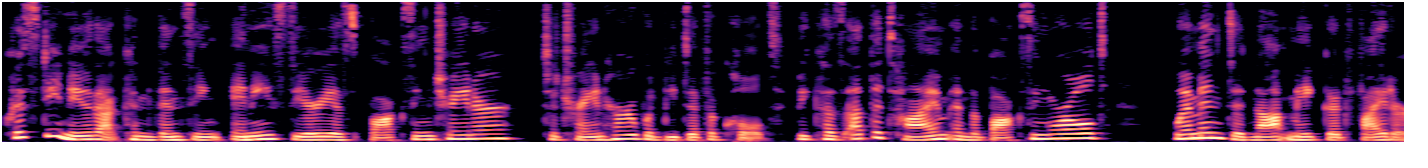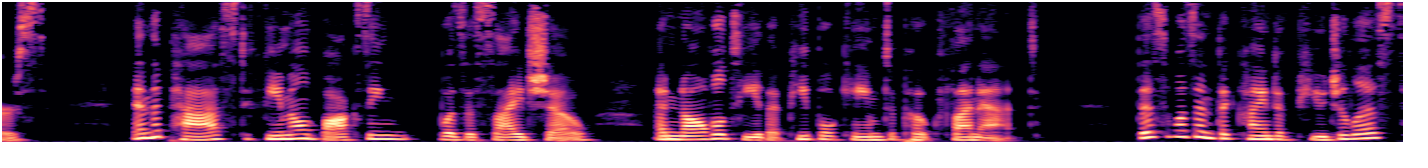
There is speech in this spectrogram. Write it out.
Christy knew that convincing any serious boxing trainer to train her would be difficult because at the time in the boxing world, women did not make good fighters. In the past, female boxing was a sideshow, a novelty that people came to poke fun at. This wasn't the kind of pugilist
